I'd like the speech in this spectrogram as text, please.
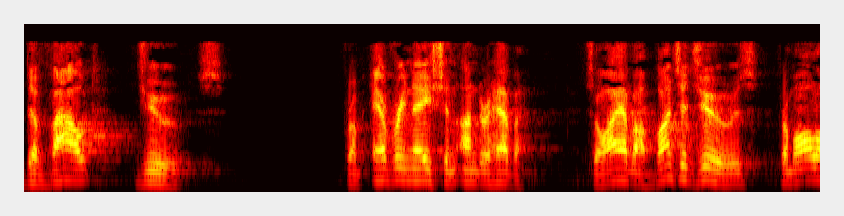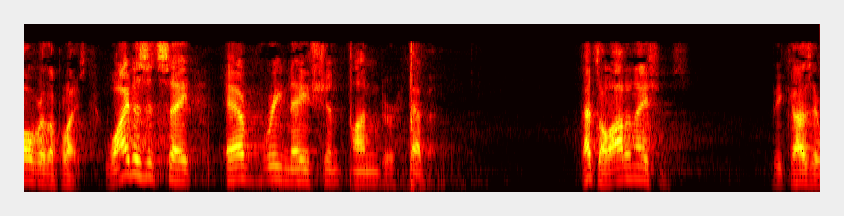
Devout Jews from every nation under heaven. So I have a bunch of Jews from all over the place. Why does it say every nation under heaven? That's a lot of nations. Because it,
